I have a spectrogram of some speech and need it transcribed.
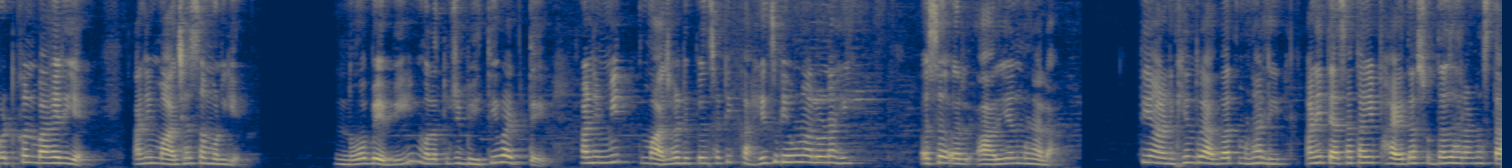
पटकन बाहेर ये आणि माझ्यासमोर ये. नो बेबी मला तुझी भीती वाटते आणि मी माझ्या डिफेन्ससाठी काहीच घेऊन आलो नाही असं अर आर्यन म्हणाला. ती आणखीन रागात म्हणाली आणि त्याचा काही फायदासुद्धा झाला नसता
